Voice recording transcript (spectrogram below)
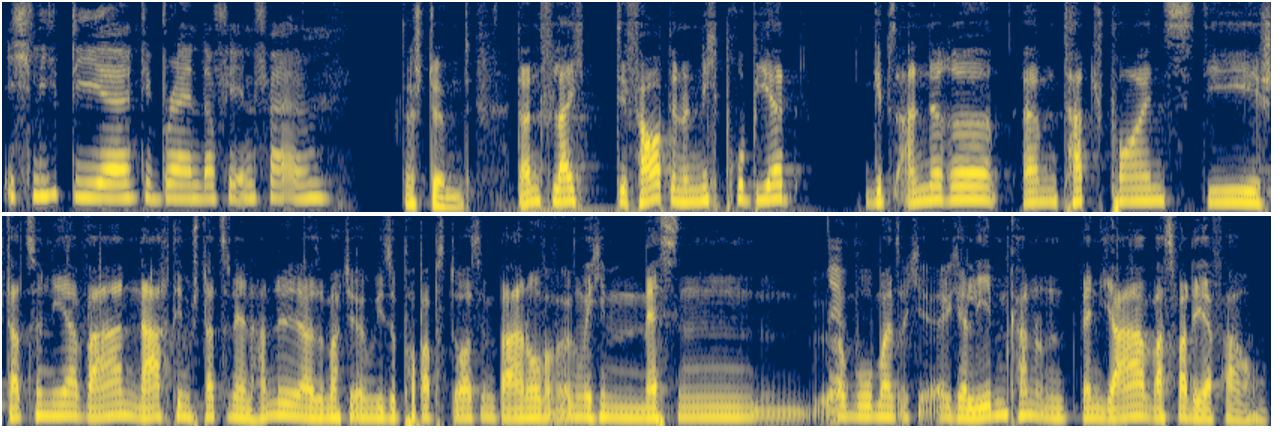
ich liebe die, die Brand auf jeden Fall. Das stimmt. Dann vielleicht TV, habt ihr noch nicht probiert? Gibt's andere ähm, Touchpoints, die stationär waren nach dem stationären Handel? Also macht ihr irgendwie so Pop-up-Stores im Bahnhof, auf irgendwelchen Messen, ja. irgendwo man es euch, euch erleben kann? Und wenn ja, was war die Erfahrung?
